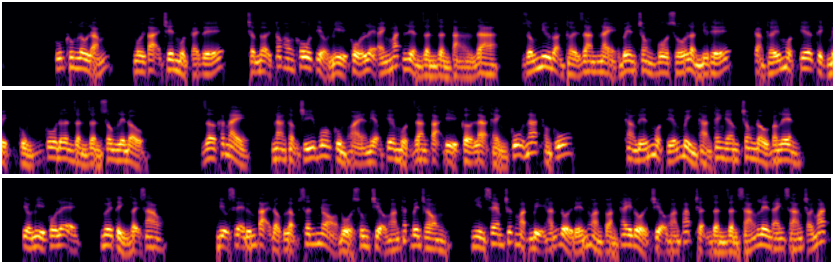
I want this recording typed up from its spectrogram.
Cũng không lâu lắm, ngồi tại trên một cái ghế, chậm đợi tóc hong khô tiểu nhị cổ lệ ánh mắt liền dần dần tản ra giống như đoạn thời gian này bên trong vô số lần như thế cảm thấy một tia tịch mịch cùng cô đơn dần dần xông lên đầu giờ khắc này nàng thậm chí vô cùng hoài niệm kia một gian tại địa cờ lạ thành cũ nát phòng cũ thang đến một tiếng bình thản thanh âm trong đầu vang lên tiểu nhị cô lệ ngươi tỉnh dậy sao Niệu sẽ đứng tại độc lập sân nhỏ bổ sung triệu hoán thất bên trong, nhìn xem trước mặt bị hắn đổi đến hoàn toàn thay đổi triệu hoán pháp trận dần dần sáng lên ánh sáng chói mắt.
